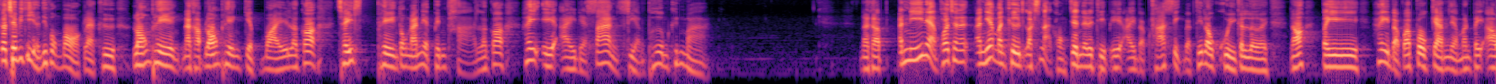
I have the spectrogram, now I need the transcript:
ก็ใช้วิธีอย่างที่ผมบอกแหละคือร้องเพลงนะครับร้องเพลงเก็บไว้แล้วก็ใช้เพลงตรงนั้นเนี่ยเป็นฐานแล้วก็ให้ AI เนี่ยสร้างเสียงเพิ่มขึ้นมา นะครับอันนี้เนี่ยเพราะฉะนั้นอันเนี้ยมันคือลักษณะของ generative AI แบบคลาสสิกแบบที่เราคุยกันเลยเนาะไปให้แบบว่าโปรแกรมเนี่ยมันไปเอา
